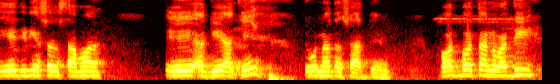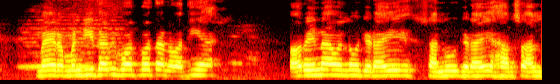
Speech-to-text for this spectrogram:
ਇਹ ਜਿਹੜੀਆਂ ਸੰਸਥਾਵਾਂ, ਇਹ ਅੱਗੇ ਆ ਕੇ ਤੇ ਉਹਨਾਂ ਦਾ ਸਾਥ ਦੇਣ। ਬਹੁਤ ਬਹੁਤ ਧੰਨਵਾਦੀ। ਮੈਂ ਰਮਨ ਜੀ ਦਾ ਵੀ ਬਹੁਤ ਬਹੁਤ ਧੰਨਵਾਦੀ ਹਾਂ ਔਰ ਇਹਨਾਂ ਵੱਲੋਂ ਜਿਹੜਾ ਇਹ ਸਾਨੂੰ ਜਿਹੜਾ ਇਹ ਹਰ ਸਾਲ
